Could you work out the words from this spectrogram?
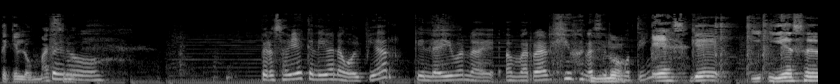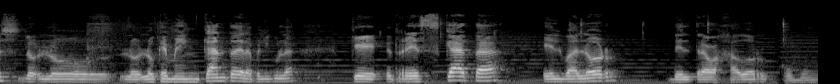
de que lo máximo. Pero. Pero sabía que le iban a golpear, que la iban a amarrar, que iban a hacer No. un motín. Es que, y, y eso es lo, lo, lo, lo que me encanta de la película, que rescata el valor del trabajador común.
